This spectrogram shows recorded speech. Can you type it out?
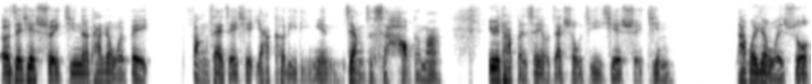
而这些水晶呢，他认为被放在这些亚克力里面，这样子是好的吗？因为他本身有在收集一些水晶。他会认为说，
